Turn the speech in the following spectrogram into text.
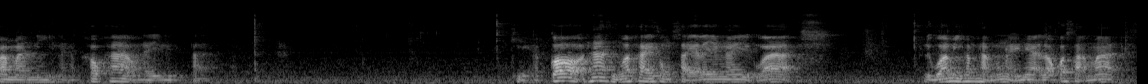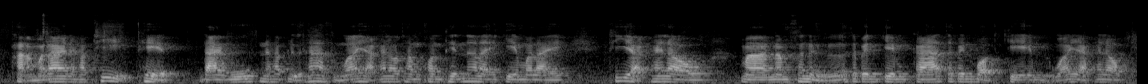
ประมาณนี้นะครับคร่าวๆในหนึ่งตาเคครับก็ถ้าสมมติว่าใครสงสัยอะไรยังไงหรือว่า หรือว่ามีคำถามตรงไหนเนี่ยเราก็สามารถถามมาได้นะครับที่เพจ d i w o o f นะครับหรือถ้าสมมติว่าอยากให้เราทำคอนเทนต์อะไรเกมอะไร ที่อยากให้เรามานำเสนอจะเป็นเกมการ์ดจะเป็นบอร์ดเกม หรือว่าอยากให้เราแค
